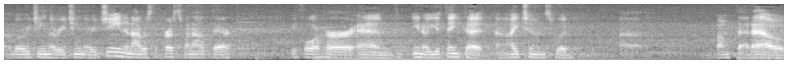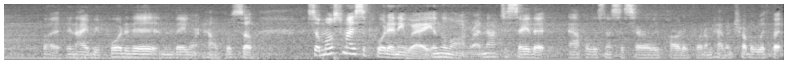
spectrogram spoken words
uh, Lori Jean, Lori Jean, Lori Jean, and I was the first one out there before her. And you know, you think that uh, iTunes would uh, bump that out, but and I reported it, and they weren't helpful. So. So most of my support anyway in the long run, not to say that Apple is necessarily part of what I'm having trouble with, but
